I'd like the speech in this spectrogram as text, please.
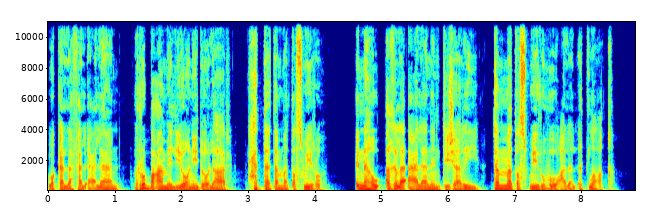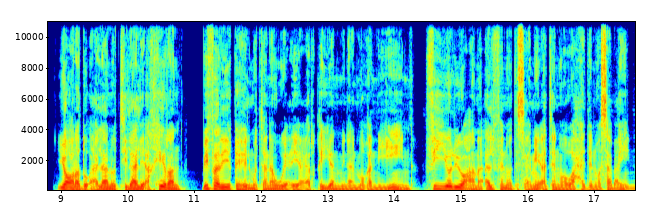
وكلف الإعلان ربع مليون دولار حتى تم تصويره. إنه أغلى إعلان تجاري تم تصويره على الإطلاق. يعرض إعلان التلال أخيراً بفريقه المتنوع عرقياً من المغنيين في يوليو عام 1971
